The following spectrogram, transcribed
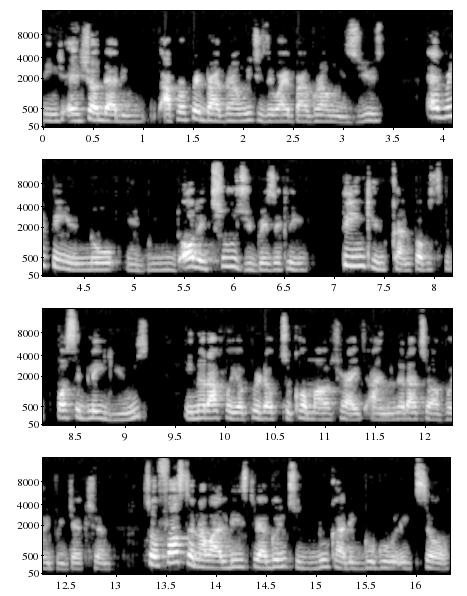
ensure that the appropriate background, which is a white background, is used. Everything you know, you, all the tools you basically think you can possibly use in order for your product to come out right and in order to avoid rejection. So first on our list, we are going to look at the Google itself.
